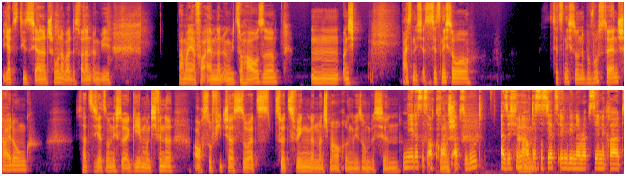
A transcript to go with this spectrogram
jetzt dieses Jahr dann schon, aber das war dann irgendwie, war man ja vor allem dann irgendwie zu Hause. Mm, und ich weiß nicht, es ist jetzt nicht so, es ist jetzt nicht so eine bewusste Entscheidung. Es hat sich jetzt noch nicht so ergeben und ich finde auch so Features so als, zu erzwingen dann manchmal auch irgendwie so ein bisschen. Nee, das ist auch Quatsch, komisch. absolut. Also ich finde ähm, auch, dass das jetzt irgendwie in der Rap-Szene gerade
